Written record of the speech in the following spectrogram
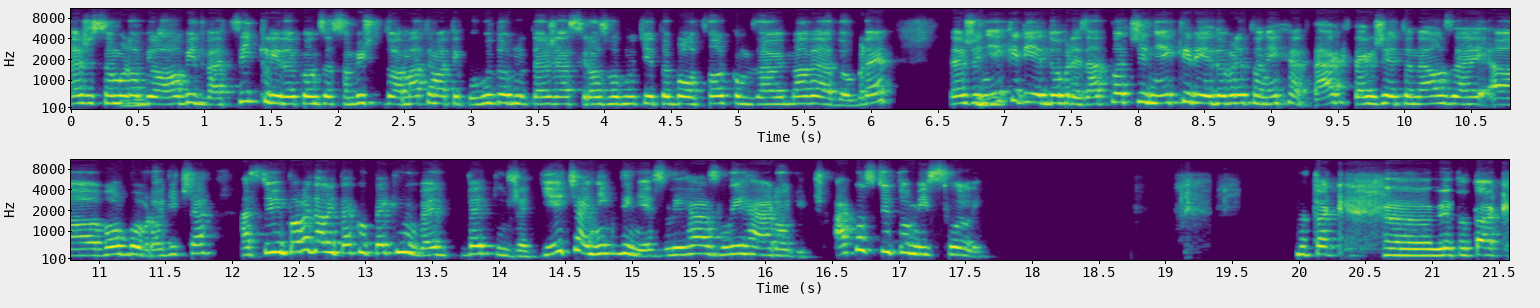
Takže som urobila obidva cykly, dokonca som vyštudovala matematiku hudobnú, takže asi rozhodnutie to bolo celkom zaujímavé a dobre. Takže mhm. niekedy je dobre zatlačiť, niekedy je dobre to nechať tak, takže je to naozaj uh, voľbou rodiča. A ste mi povedali takú peknú vetu, že dieťa nikdy nezlyhá, zlyhá rodič. Ako ste to mysleli? No tak uh, je to tak,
